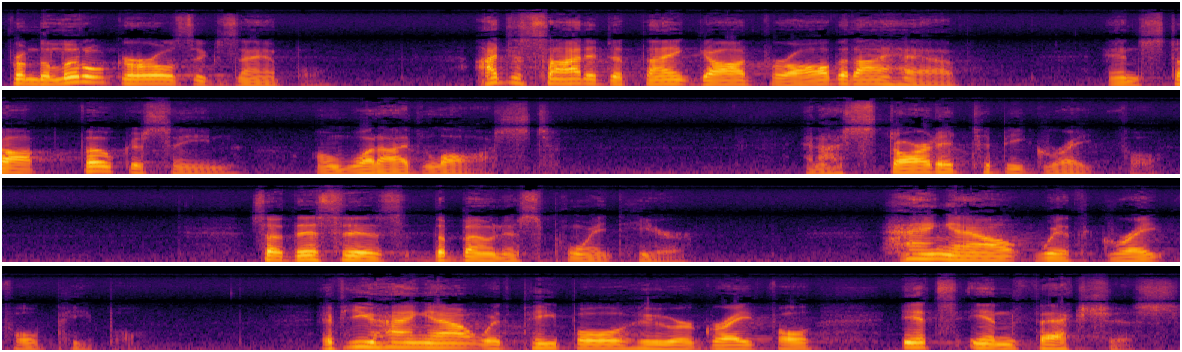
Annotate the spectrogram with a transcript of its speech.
From the little girl's example, I decided to thank God for all that I have and stop focusing on what I'd lost. And I started to be grateful. So, this is the bonus point here. Hang out with grateful people. If you hang out with people who are grateful, it's infectious,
